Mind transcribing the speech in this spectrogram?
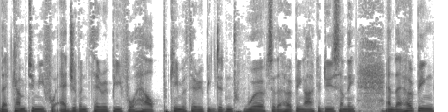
that come to me for adjuvant therapy, for help. Chemotherapy didn't work, so they're hoping I could do something and they're hoping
